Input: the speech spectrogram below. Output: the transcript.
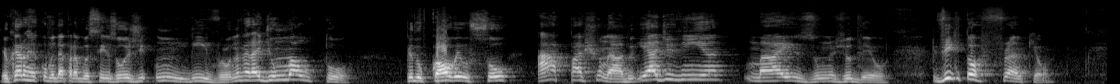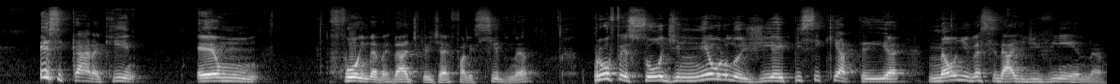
Eu quero recomendar para vocês hoje um livro, na verdade, um autor, pelo qual eu sou apaixonado. E adivinha, mais um judeu. Viktor Frankl. Esse cara aqui é um. Foi, na verdade, que ele já é falecido, né? Professor de neurologia e psiquiatria na Universidade de Viena.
